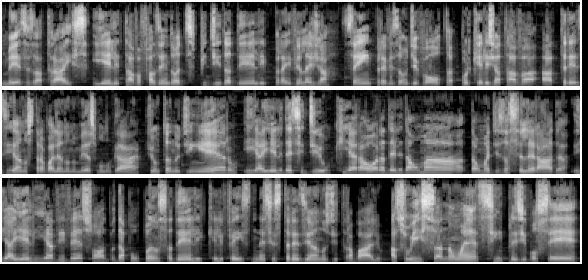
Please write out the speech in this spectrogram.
meses atrás e ele estava fazendo a despedida dele para ir velejar, sem previsão de volta, porque ele já estava há 13 anos trabalhando no mesmo lugar, juntando dinheiro, e aí ele decidiu que era hora dele dar uma, dar uma desacelerada. E aí ele ia viver só da poupança dele que ele fez nesses 13 anos de trabalho. A Suíça não é simples de você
